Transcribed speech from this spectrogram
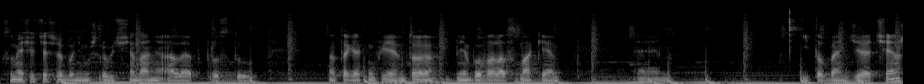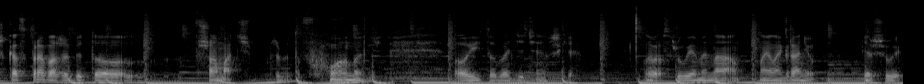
W sumie się cieszę, bo nie muszę robić śniadania, ale po prostu, no tak jak mówiłem, to nie powala smakiem. Em, i to będzie ciężka sprawa, żeby to wszamać, żeby to wchłonąć. Oj, to będzie ciężkie. Dobra, spróbujemy na, na nagraniu. Pierwszy łyk.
